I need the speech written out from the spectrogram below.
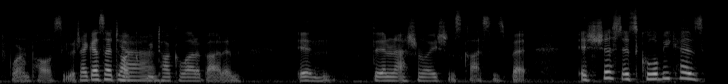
foreign policy, which I guess I talk Yeah. we talk a lot about in in the international relations classes, but it's just it's cool because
